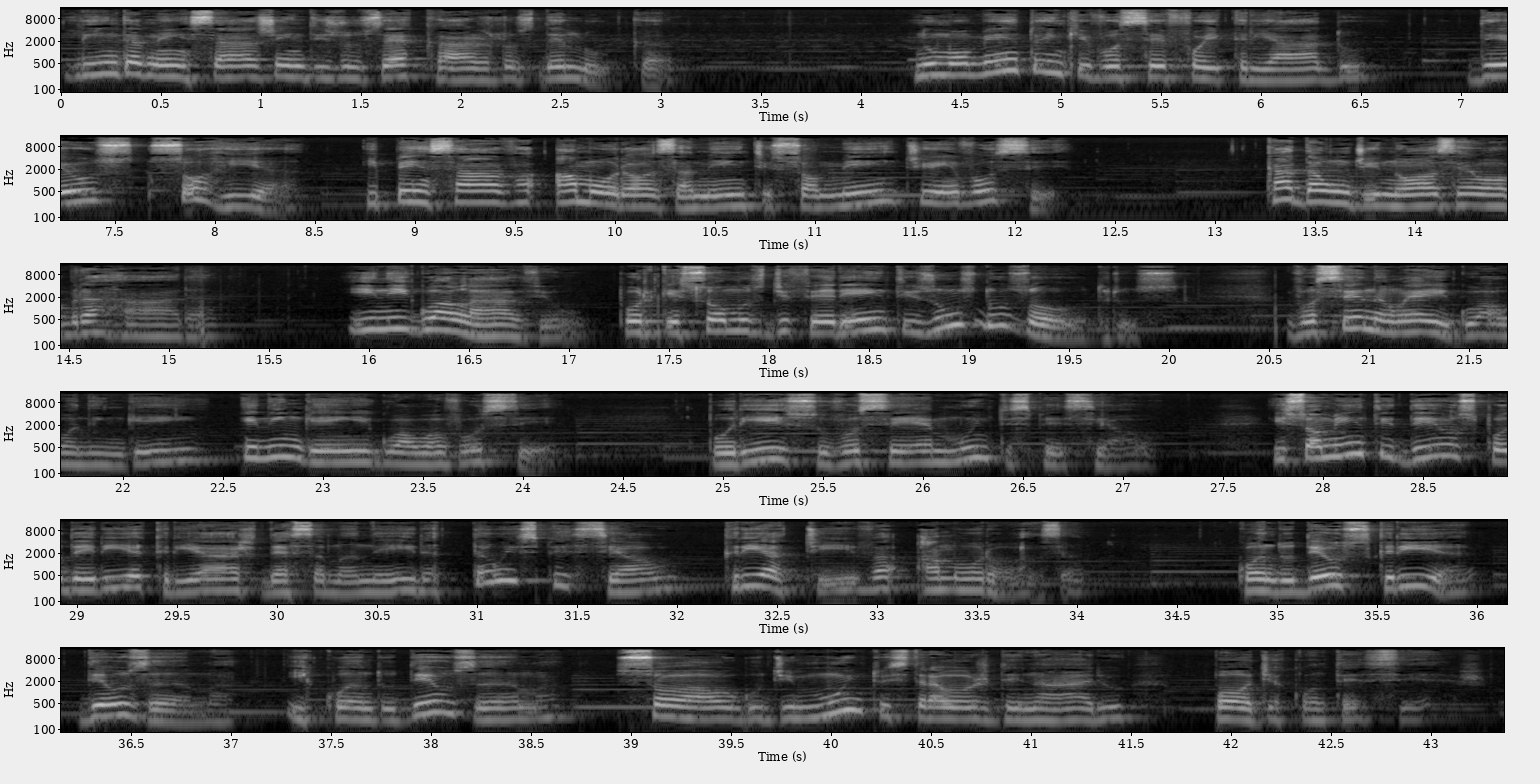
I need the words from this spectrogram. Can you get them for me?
Linda mensagem de José Carlos de Luca. No momento em que você foi criado, Deus sorria e pensava amorosamente somente em você. Cada um de nós é obra rara, inigualável, porque somos diferentes uns dos outros. Você não é igual a ninguém e ninguém igual a você. Por isso você é muito especial. E somente Deus poderia criar dessa maneira tão especial, criativa, amorosa. Quando Deus cria, Deus ama, e quando Deus ama, só algo de muito extraordinário pode acontecer.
